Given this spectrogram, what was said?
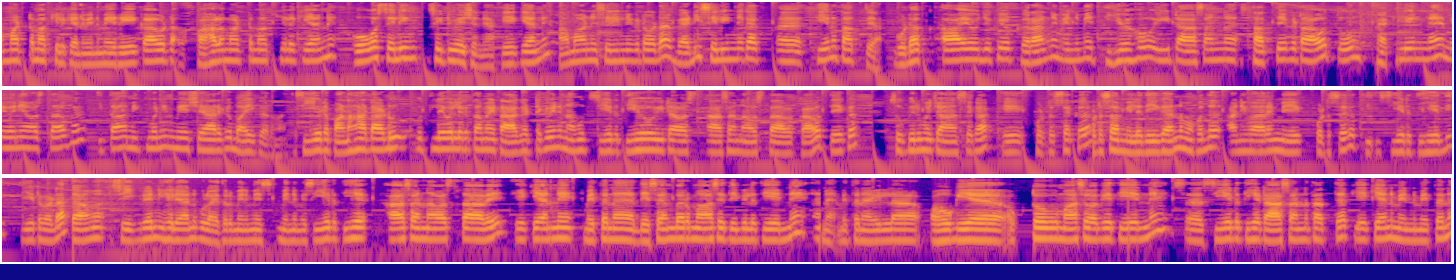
මට්ටමක් කියල කැනවෙන මේ රේකාවට පහල මට්ටමක් කියල කියන්නේ ඕව සෙලින් සිටුවේෂනයක් ඒ කියන්නේ අමාන්‍ය සිලින් එකට වඩා වැඩි සෙලින් එකක් තියෙන තත්ත්වය ගොඩක් ආයෝජකයෝ කරන්න මෙන්න මේ තිය හෝ ඊට ආසන්න ස්තත්වයකට අවත් ඔවුන් පැකිලෙන්නෑ මෙවැනි අවස්ථාව ඉතා මික්මනින් මේ ශයාරක බයි කරන සියට පණහට අඩු උත්ලෙවල්ල තමයි ටාගට්ක වෙන නමුත් සියට තියහෝ ඊට ආසන්න අවස්ථාවකාවත් ඒක සුපිරිම චාන්ස එකක්. ඒ කොටසක කොටසා මිලදී ගන්න. මොකද අනිවාරෙන් මේ කොටසක සියට තියේදී ඊට වඩා තාම සීග්‍රෙන් ඉහලයන්න පුළ අතර මෙම මෙනම සියට තිය ආසන්න අවස්ථාවේ ඒ කියන්නේ මෙතන දෙසැම්බර් මාසය තිබිල තියෙන්නේ ඇන මෙතන ඇවිල්ලා පහුගිය ඔක්ටෝබ මාස වගේ තියෙන්නේ සියට තිහට ආසන්න තත්ත්වයක්. ඒ කියන්න මෙන්න මෙතන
